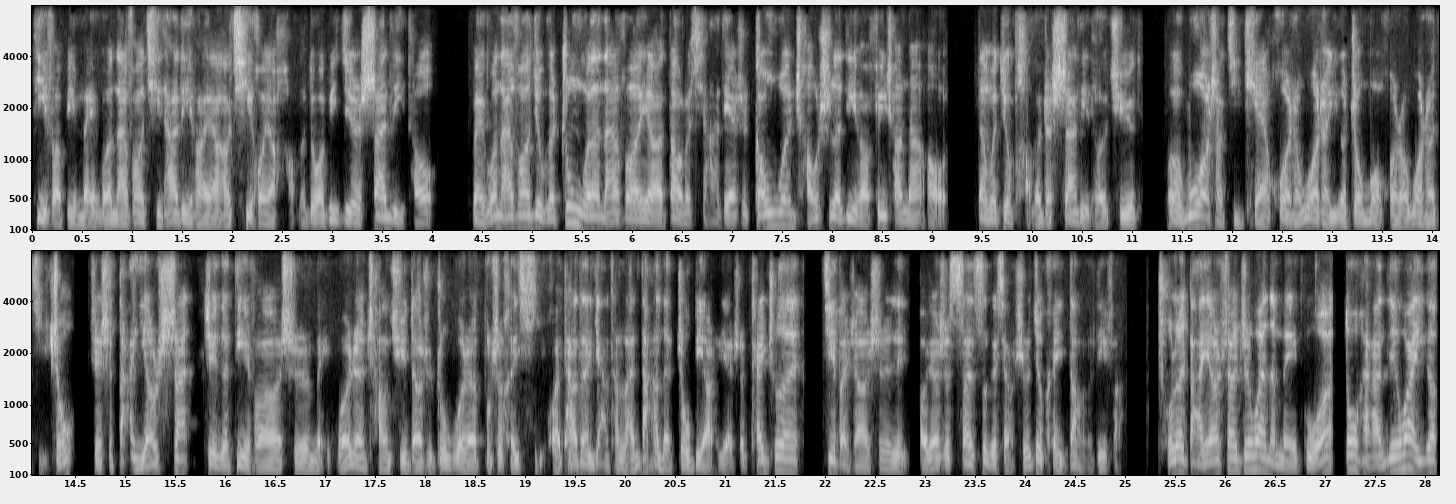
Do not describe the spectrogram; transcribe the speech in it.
地方比美国南方其他地方要气候要好得多，毕竟是山里头。美国南方就跟中国的南方一样，到了夏天是高温潮湿的地方，非常难熬，那么就跑到这山里头去。呃，卧上几天，或者卧上一个周末，或者卧上几周，这是大烟山这个地方是美国人常去，但是中国人不是很喜欢。它在亚特兰大的周边，也是开车基本上是好像是三四个小时就可以到的地方。除了大烟山之外呢，美国东海岸另外一个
